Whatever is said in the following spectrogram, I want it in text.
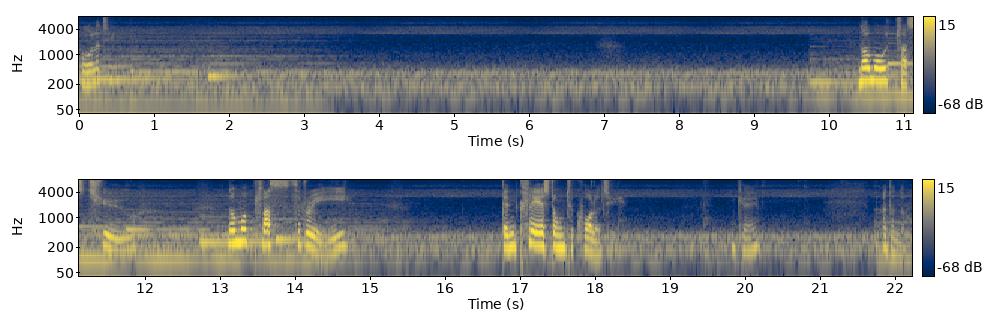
Quality. Normal plus two. Normal plus three. Then clear stone to quality. Okay. I don't know.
